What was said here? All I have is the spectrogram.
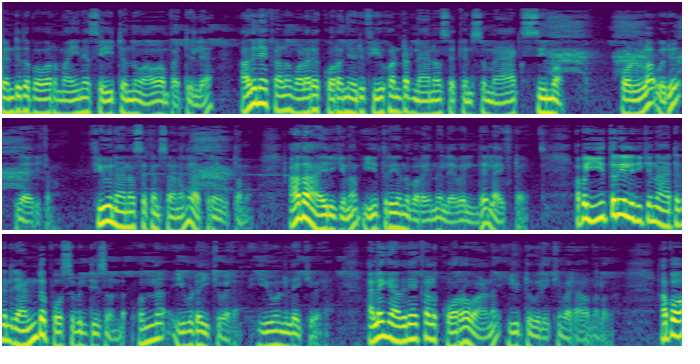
ten to the power minus eight ഒന്നും ആവാൻ പറ്റില്ല. അതിനേക്കാളും വളരെ കുറഞ്ഞ ഒരു few hundred nano seconds maximum ഉള്ള ഒരു ഇതായിരിക്കണം. ഫ്യൂ നാനോ സെക്കൻഡ്സ് ആണെങ്കിൽ അത്രയും ഉത്തമം. അതായിരിക്കണം ഇ ത്രീ എന്ന് പറയുന്ന ലെവലിന്റെ ലൈഫ് ടൈം അപ്പോൾ ഈ ത്രീയിൽ ഇരിക്കുന്ന ആറ്റത്തിന് രണ്ട് പോസിബിലിറ്റീസ് ഉണ്ട്. ഒന്ന് ഇവിടേക്ക് വരാം ഈ വണ്ണിലേക്ക് വരാം. അല്ലെങ്കിൽ അതിനേക്കാൾ കുറവാണ് ഈ ടൂവിലേക്ക് വരാമെന്നുള്ളത് അപ്പോൾ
